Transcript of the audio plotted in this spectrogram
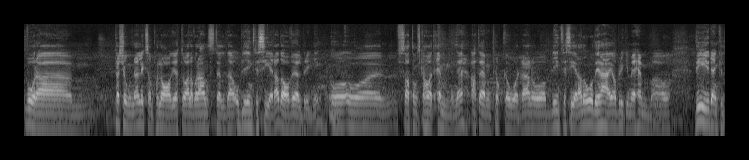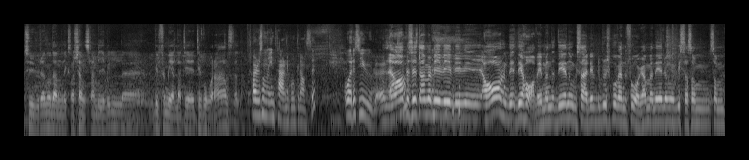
våra mm, personer liksom på laget och alla våra anställda och bli intresserade av ölbryggning. Och, och, så att de ska ha ett ämne att även plocka ordrar och bli intresserade. Åh, det är det här jag brygger med hemma. Och det är ju den kulturen och den liksom känslan vi vill, eh, vill förmedla till, till våra anställda. Har dere sånne interne konkurranser? Årets juleøl Ja, sånn? precis. Nej, men vi, vi, vi, vi, ja, det, det har vi. Men det är nog så här, det, det beror på vem du frågar. Men det är nog vissa som, som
